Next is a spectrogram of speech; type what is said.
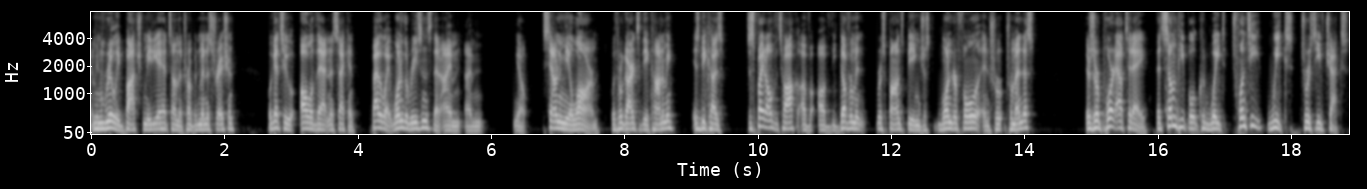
I mean, really botched media hits on the Trump administration. We'll get to all of that in a second. By the way, one of the reasons that I'm I'm you know sounding the alarm with regard to the economy is because despite all the talk of of the government response being just wonderful and tr- tremendous, there's a report out today that some people could wait 20 weeks to receive checks.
